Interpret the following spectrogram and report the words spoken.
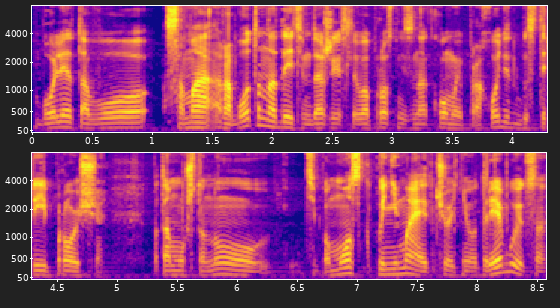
Более того, сама работа над этим, даже если вопрос незнакомый, проходит быстрее и проще. Потому что, ну, типа мозг понимает, что от него требуется,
